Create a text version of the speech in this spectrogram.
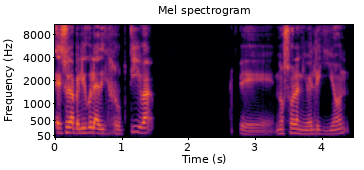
es una película disruptiva, eh, no solo a nivel de guion,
